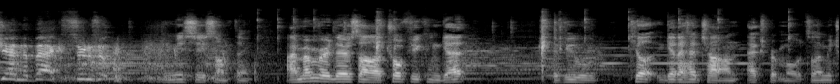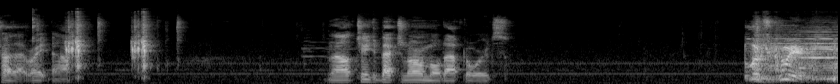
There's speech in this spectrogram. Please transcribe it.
In the back as soon as it. Let me see something. I remember there's a trophy you can get if you kill get a headshot on expert mode. So let me try that right now. And I'll change it back to normal mode afterwards. Looks clear.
